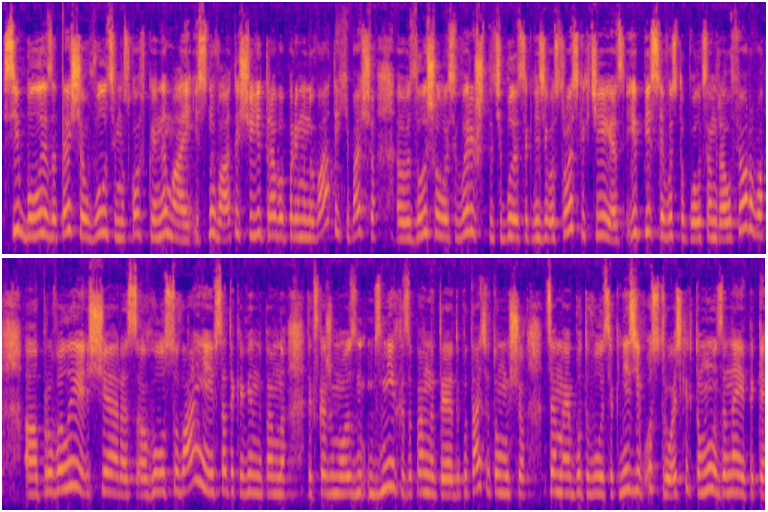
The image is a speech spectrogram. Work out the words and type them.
Всі були за те, що вулиці Московської не має існувати, що її треба перейменувати. Хіба що е, залишилось вирішити, чи буде це князів Острозьких чи ЄС. І після виступу Олександра Алфьорова провели ще раз голосування, і все таки він напевно так скажемо зм- зміг запевнити депутатів, тому що це має бути вулиця князів Острозьких. Тому за неї таки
